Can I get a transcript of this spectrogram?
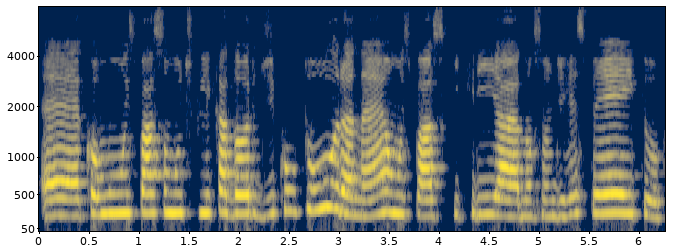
é como um espaço multiplicador de cultura, né? Um espaço que cria a noção de respeito,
